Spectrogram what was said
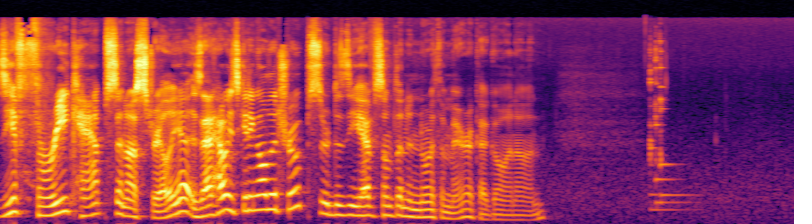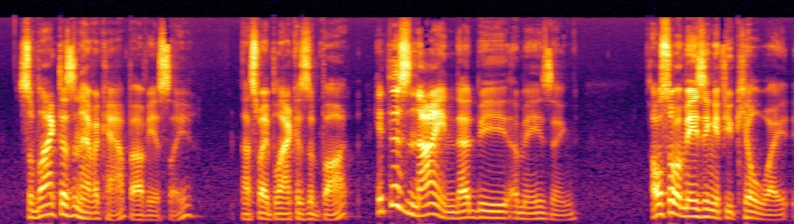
Does he have three caps in Australia? Is that how he's getting all the troops? Or does he have something in North America going on? So black doesn't have a cap, obviously. That's why black is a bot. Hit this nine, that'd be amazing. Also amazing if you kill white.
